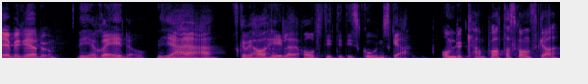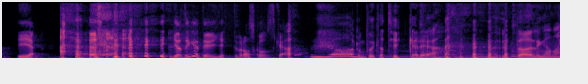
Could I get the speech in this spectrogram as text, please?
Är vi redo? Vi är redo. Ja. Ska vi ha hela avsnittet i skånska? Om du kan prata skånska? Ja. Jag tycker att det är jättebra skånska. Ja, de brukar tycka det. Utbörlingarna.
